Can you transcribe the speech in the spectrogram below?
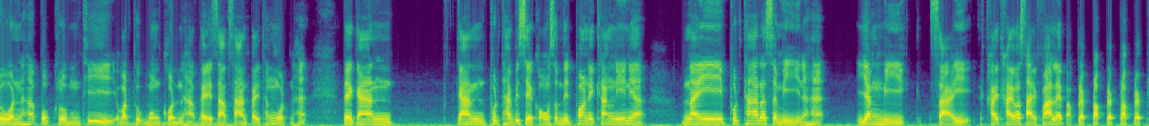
นวลนะฮะปกคลุมที่วัตถุมงคลนะฮะแผ่ซาบซ่านไปทั้งหมดนะฮะแต่การ การพุทธาพิเศษขององค์สมเด็จพ่อในครั้งนี้เนี่ยในพุทธารัศมีนะฮะยังมีสายคล้ายๆว่าสายฟ้าแลบอะแปรปรับปรับปรับปรป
